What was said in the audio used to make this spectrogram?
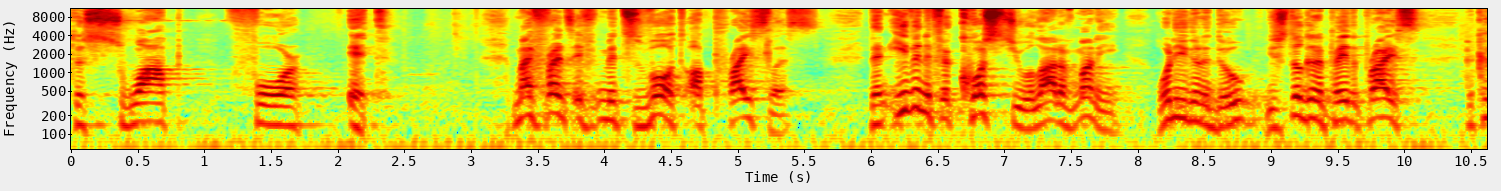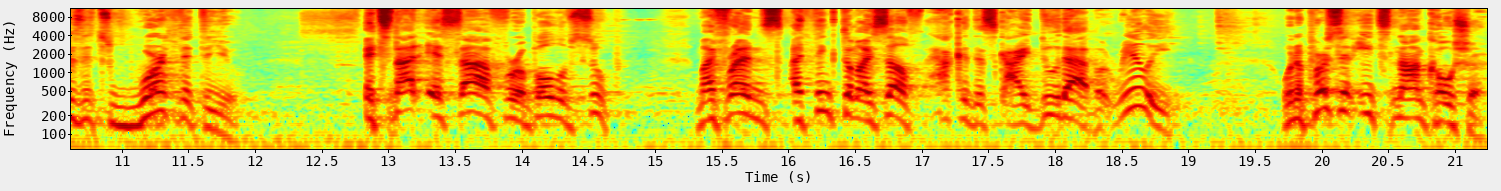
to swap for it. My friends, if mitzvot are priceless, then even if it costs you a lot of money, what are you going to do? You're still going to pay the price because it's worth it to you. It's not Esav for a bowl of soup. My friends, I think to myself, how could this guy do that? But really, when a person eats non kosher,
